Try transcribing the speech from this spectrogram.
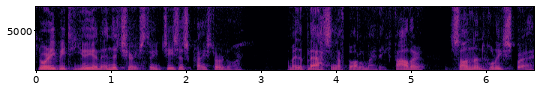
Glory be to you and in the church through Jesus Christ our Lord. And may the blessing of God Almighty, Father, Son, and Holy Spirit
